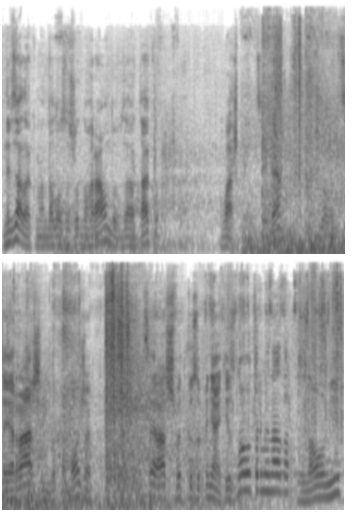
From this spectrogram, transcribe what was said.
Не взяла команда Лоза жодного раунду за атаку. Важко їм це йде. Можливо, цей раш їм допоможе. Цей раш швидко зупинять. І знову термінатор, знову мід.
